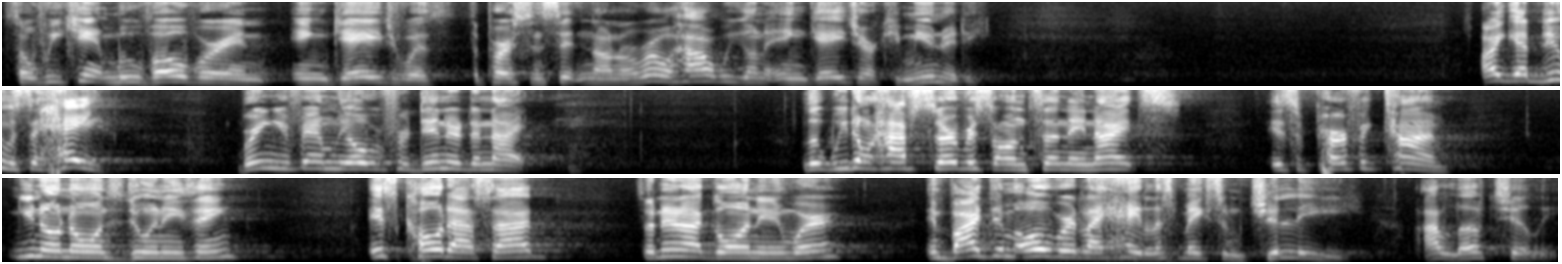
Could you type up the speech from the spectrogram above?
So if we can't move over and engage with the person sitting on the row, how are we going to engage our community? All you got to do is say, hey, bring your family over for dinner tonight. Look, we don't have service on Sunday nights. It's a perfect time. You know, no one's doing anything. It's cold outside, so they're not going anywhere. Invite them over, like, hey, let's make some chili. I love chili.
